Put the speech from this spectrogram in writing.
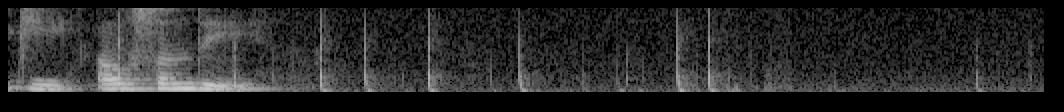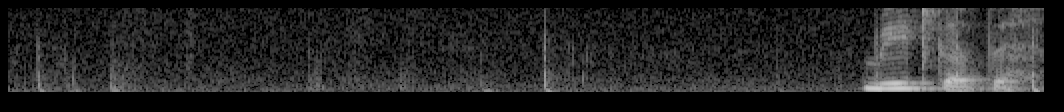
की अवसंधि मीट कहते हैं।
